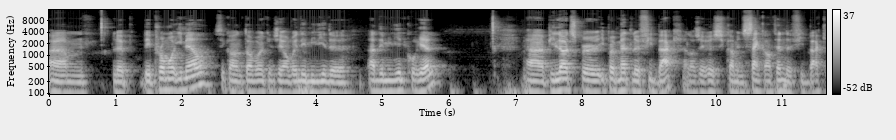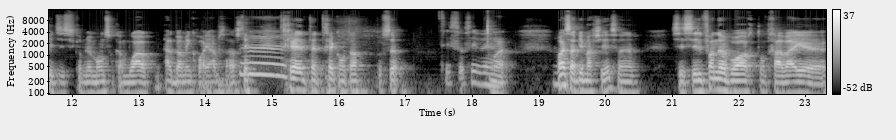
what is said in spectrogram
euh, le, des promo emails. C'est quand t'envoies que j'ai envoyé des milliers de, à des milliers de courriels. Euh, puis là, tu peux, ils peuvent mettre le feedback. Alors, j'ai reçu comme une cinquantaine de feedback qui disent, comme le monde sont comme, wow, album incroyable. Alors, j'étais Hmm, très, très, très content pour ça. c'est sûr, c'est vrai. Ouais. Ouais, ça a bien marché. Ça... C'est, c'est le fun de voir ton travail euh,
